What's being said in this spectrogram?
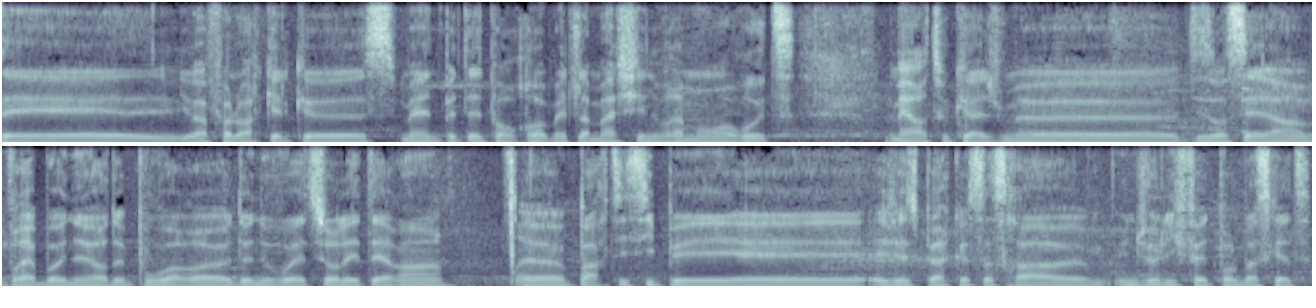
Il va falloir quelques semaines peut-être pour remettre la machine vraiment en route. Mais en tout cas, je me... disons, c'est un vrai bonheur de pouvoir euh, de nouveau être sur les terrains, euh, participer et, j'espère que ça sera euh, une jolie fête pour le basket.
